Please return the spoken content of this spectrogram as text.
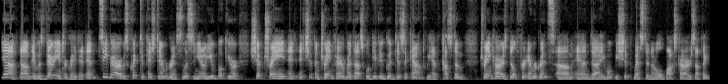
Yeah, um, it was very integrated, and CPR was quick to pitch to immigrants. Listen, you know, you book your ship, train, and, and, ship and train fare with us. We'll give you a good discount. We have custom train cars built for immigrants, um, and uh, you won't be shipped west in an old boxcar or something.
